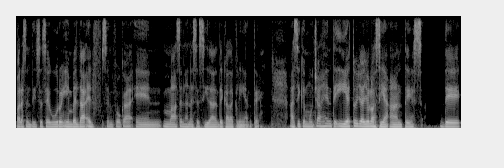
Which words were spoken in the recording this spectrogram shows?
para sentirse seguros y en verdad él se enfoca en más en las necesidades de cada cliente. Así que mucha gente, y esto ya yo lo hacía antes de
